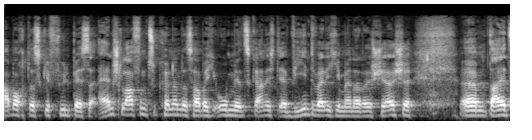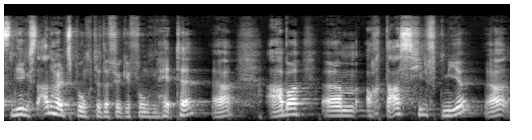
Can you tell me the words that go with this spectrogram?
habe auch das Gefühl, besser einschlafen zu können. Das habe ich oben jetzt gar nicht erwähnt, weil ich in meiner Recherche ähm, da jetzt nirgends Anhaltspunkte dafür gefunden hätte. Ja, aber ähm, auch das hilft mir. Ja,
